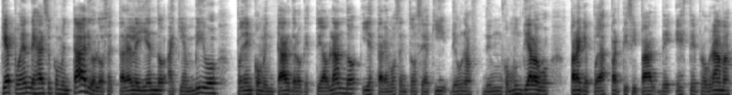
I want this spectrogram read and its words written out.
que pueden dejar su comentario. Los estaré leyendo aquí en vivo. Pueden comentar de lo que estoy hablando y estaremos entonces aquí de, una, de un común diálogo para que puedas participar de este programa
